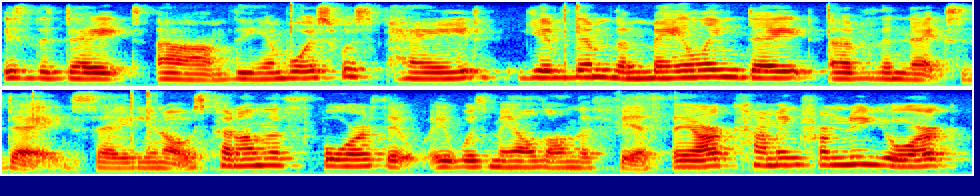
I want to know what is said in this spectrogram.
is the date um, the invoice was paid. Give them the mailing date of the next day. Say, you know, it was cut on the 4th, it, it was mailed on the 5th. They are coming from New York.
